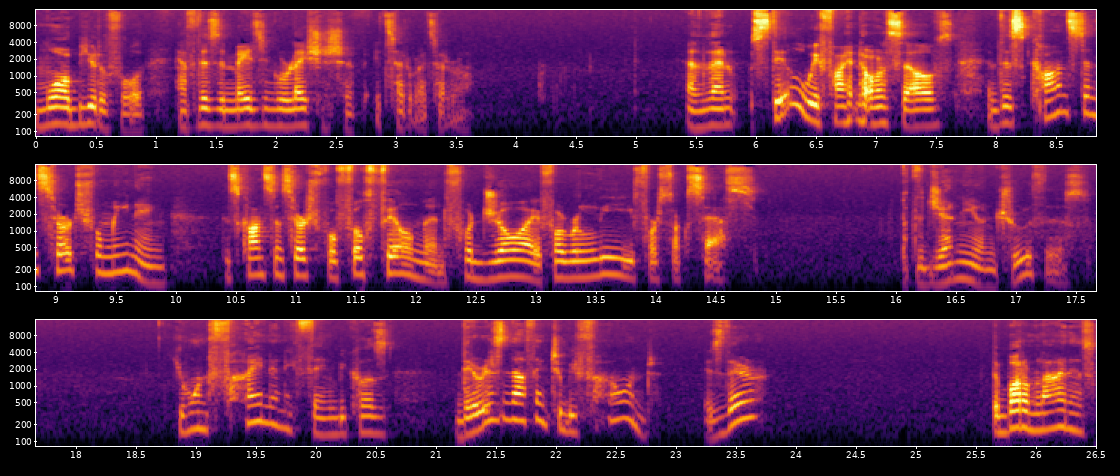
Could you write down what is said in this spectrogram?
more beautiful, have this amazing relationship, etc., etc. And then still we find ourselves in this constant search for meaning, this constant search for fulfillment, for joy, for relief, for success. But the genuine truth is, you won't find anything because there is nothing to be found, is there? The bottom line is,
